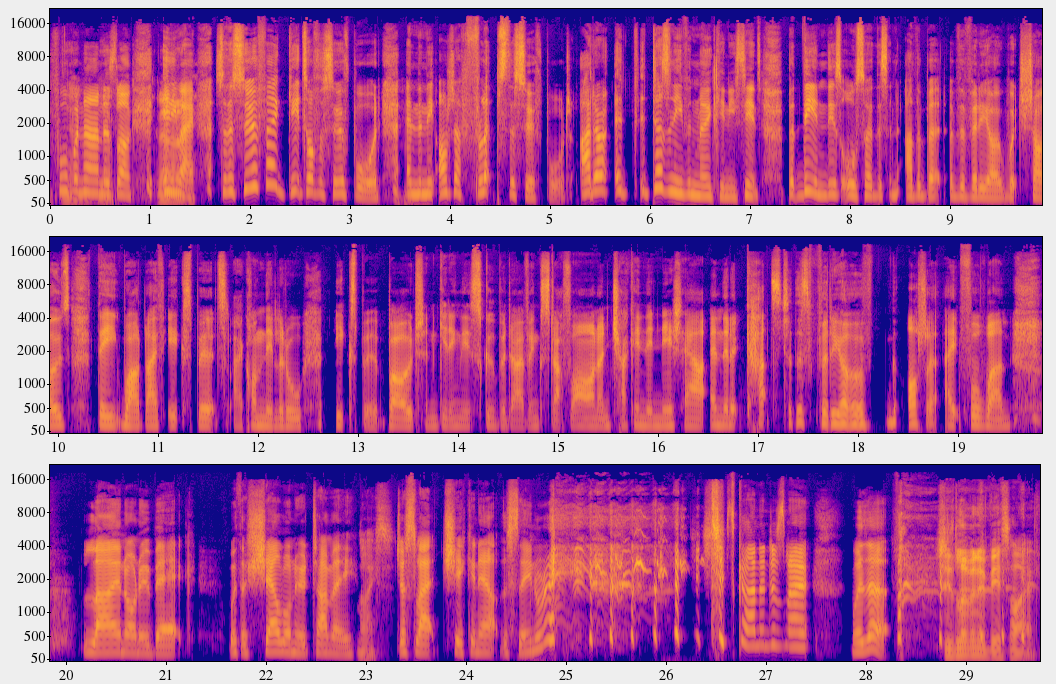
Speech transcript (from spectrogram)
Four bananas long. No, no, anyway, no. so the surfer gets off a surfboard Mm-hmm. and then the otter flips the surfboard. I don't, it, it doesn't even make any sense. But then there's also this other bit of the video which shows the wildlife experts like on their little expert boat and getting their scuba diving stuff on and chucking their net out. And then it cuts to this video of Otter 841 lying on her back with a shell on her tummy. Nice. Just like checking out the scenery. She's kind of just like, what's up? She's living her best life.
